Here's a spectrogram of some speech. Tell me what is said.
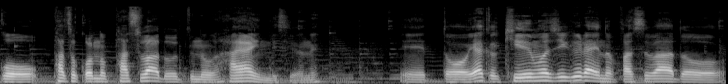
こうパソコンのパスワードを打つのが早いんですよね。えー、っと、約9文字ぐらいのパスワードを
